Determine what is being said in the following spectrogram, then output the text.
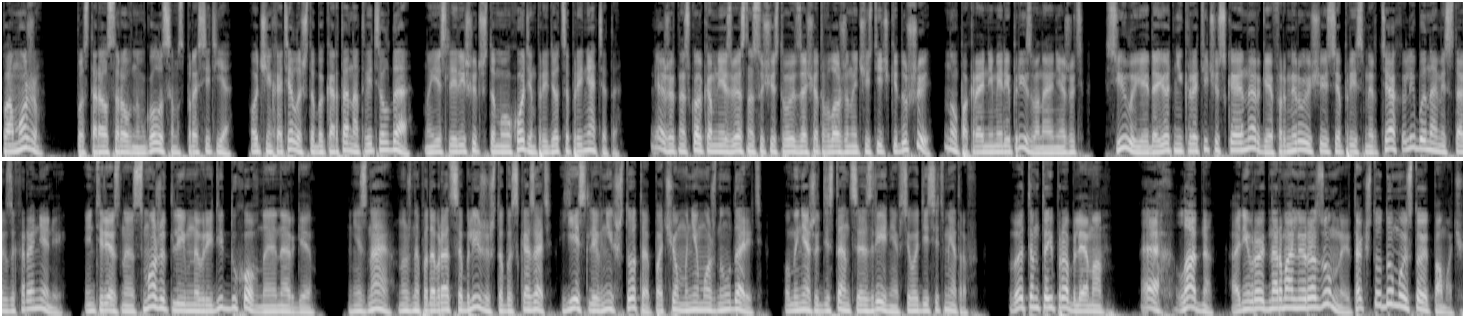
«Поможем?» — постарался ровным голосом спросить я. Очень хотелось, чтобы Картан ответил «да», но если решит, что мы уходим, придется принять это. Нежить, насколько мне известно, существует за счет вложенной частички души, ну, по крайней мере, призванная нежить. Силы ей дает некротическая энергия, формирующаяся при смертях либо на местах захоронений. Интересно, сможет ли им навредить духовная энергия? Не знаю, нужно подобраться ближе, чтобы сказать, есть ли в них что-то, по чем мне можно ударить. У меня же дистанция зрения всего 10 метров. В этом-то и проблема. Эх, ладно, они вроде нормальные разумные, так что, думаю, стоит помочь.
